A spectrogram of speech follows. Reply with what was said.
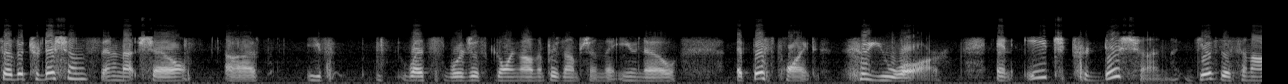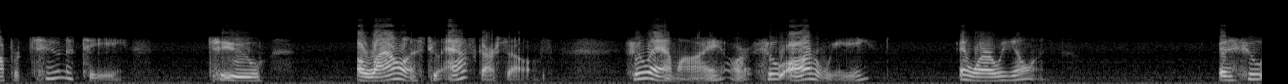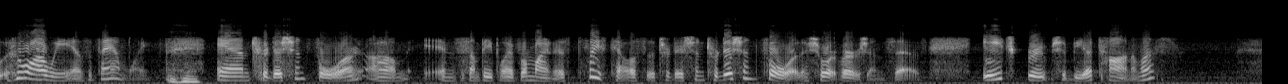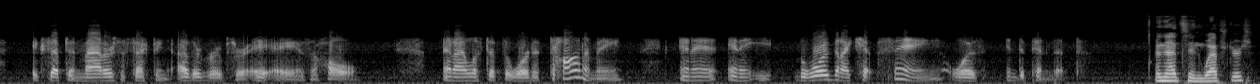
So the traditions, in a nutshell, uh, you've let's we're just going on the presumption that you know at this point who you are, and each tradition gives us an opportunity to allow us to ask ourselves, who am I, or who are we, and where are we going? And who who are we as a family? And tradition four, um, and some people have reminded us, please tell us the tradition. Tradition four, the short version says, each group should be autonomous, except in matters affecting other groups or AA as a whole. And I looked up the word autonomy, and it, and it, the word that I kept seeing was independent. And that's in Webster's.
